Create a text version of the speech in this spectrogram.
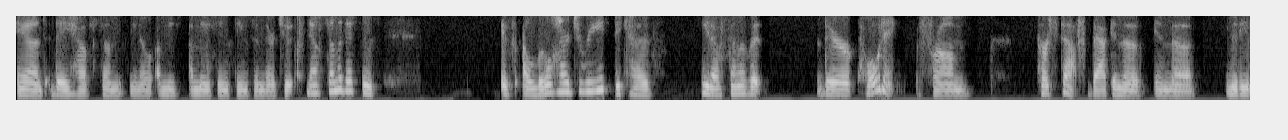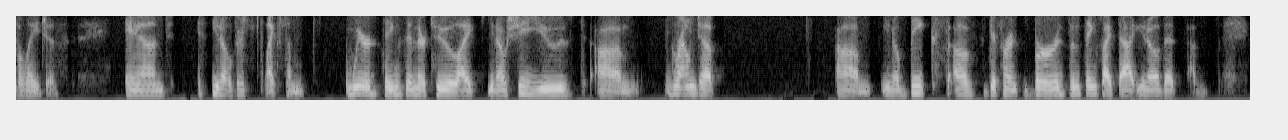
And they have some, you know, am- amazing things in there too. Now, some of this is it's a little hard to read because, you know, some of it they're quoting from her stuff back in the in the medieval ages, and you know, there's like some weird things in there too, like you know, she used um, ground up um, you know, beaks of different birds and things like that, you know, that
